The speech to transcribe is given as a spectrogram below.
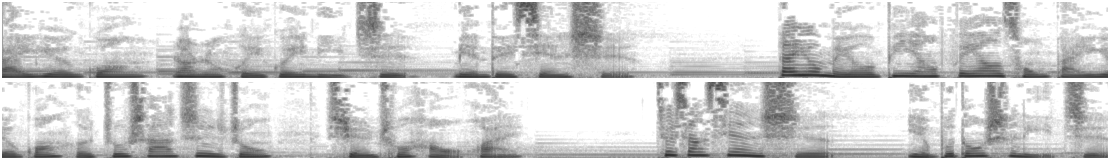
白月光让人回归理智，面对现实，但又没有必要非要从白月光和朱砂痣中选出好坏。就像现实也不都是理智，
